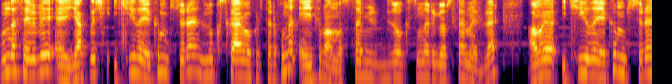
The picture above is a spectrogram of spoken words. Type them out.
Bunun da sebebi e, yaklaşık 2 yıla yakın bir süre Luke Skywalker tarafından eğitim alması. Tabi bize o kısımları göstermediler. Ama 2 yıla yakın bir süre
